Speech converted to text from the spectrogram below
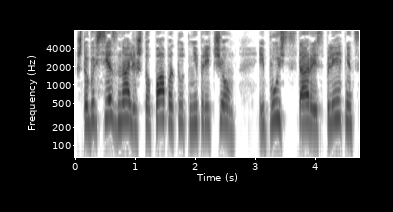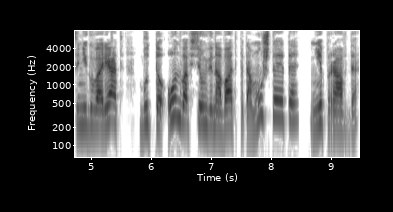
чтобы все знали, что папа тут ни при чем, и пусть старые сплетницы не говорят, будто он во всем виноват, потому что это неправда.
